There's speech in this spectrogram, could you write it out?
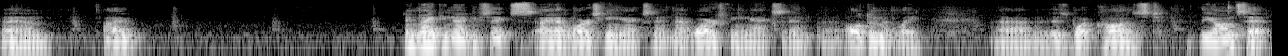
Um, I in 1996, I had a water skiing accident, and that water skiing accident uh, ultimately uh, is what caused the onset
